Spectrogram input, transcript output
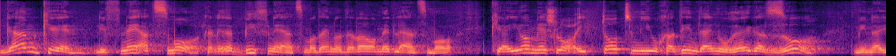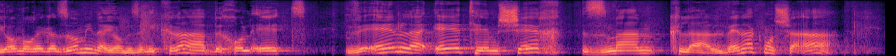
גם כן לפני עצמו, כנראה בפני עצמו, דהיינו דבר עומד לעצמו, כי היום יש לו עיתות מיוחדים, דהיינו רגע זו מן היום או רגע זו מן היום, וזה נקרא בכל עת, ואין לעת המשך זמן כלל, ואינה כמו שעה,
